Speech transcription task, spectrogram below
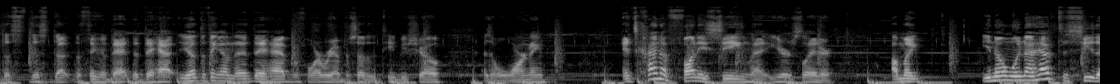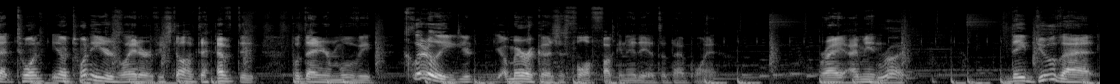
this this the, the thing that they, that they have you know the thing that they have before every episode of the TV show as a warning. It's kind of funny seeing that years later. I'm like, you know, when I have to see that twenty you know twenty years later, if you still have to have to put that in your movie, clearly America is just full of fucking idiots at that point, right? I mean, right? They do that,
